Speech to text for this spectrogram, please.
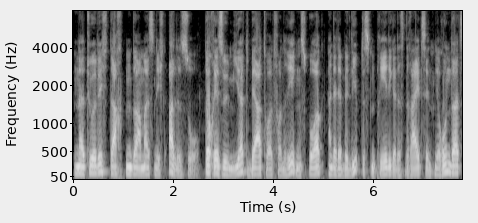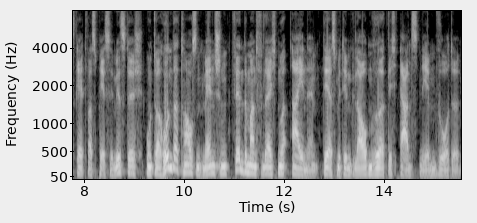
Natürlich dachten damals nicht alle so. Doch resümiert Berthold von Regensburg, einer der beliebtesten Prediger des 13. Jahrhunderts, etwas pessimistisch, unter 100.000 Menschen fände man vielleicht nur einen, der es mit dem Glauben wirklich ernst nehmen würde.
